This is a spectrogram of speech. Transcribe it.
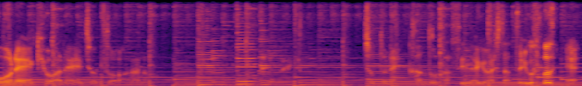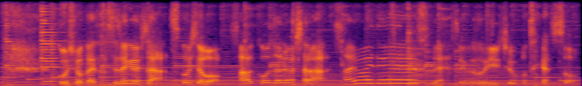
こをね、今日はね、ちょっと、あの、ちょっとね、感動させていただきました。ということで、ご紹介させていただきました。少しでも参考になりましたら幸いです。ね、ということで、YouTube、ポッドキャスト、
